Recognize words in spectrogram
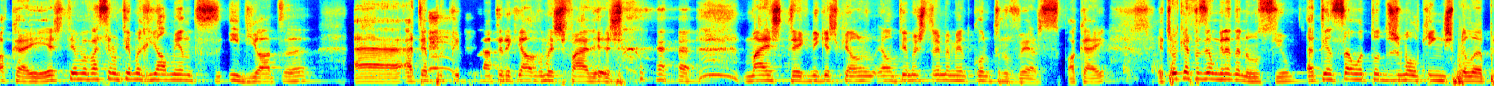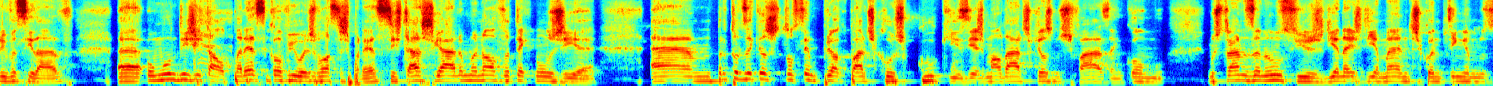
ok, este tema vai ser um tema realmente idiota, ah, até porque vai ter aqui algumas falhas mais técnicas, que é um, é um tema extremamente controverso, ok? Então eu quero fazer um grande anúncio. Atenção a todos os maluquinhos pela privacidade. Ah, o mundo digital parece que ouviu as vossas preces e está a chegar uma nova tecnologia. Ahm, para todos aqueles que estão sempre preocupados com os cookies e as maldades que eles nos fazem, como mostrar-nos anúncios de anéis de diamantes quando tínhamos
